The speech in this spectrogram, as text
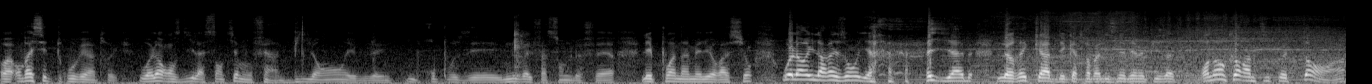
on va essayer de trouver un truc. Ou alors on se dit la centième, on fait un bilan et vous allez nous proposer une nouvelle façon de le faire, les points d'amélioration. Ou alors il a raison, il y a, le récap des 99e épisodes. On a encore un petit peu de temps. Hein.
